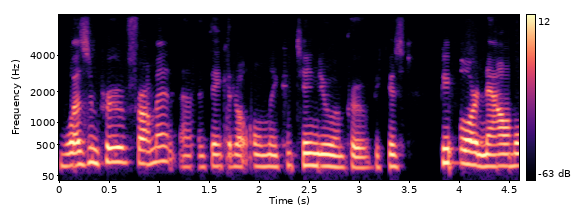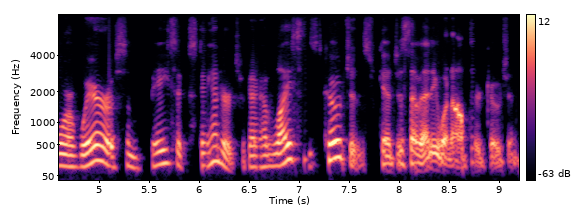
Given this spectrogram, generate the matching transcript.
was improved from it and i think it'll only continue to improve because people are now more aware of some basic standards we've got to have licensed coaches we can't just have anyone out there coaching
